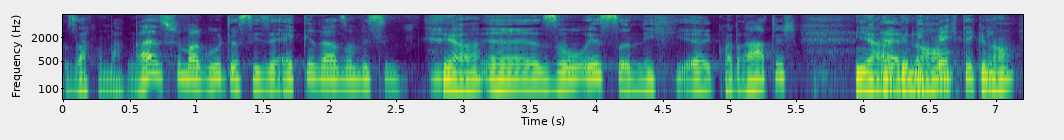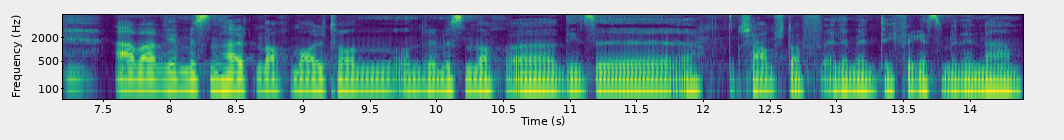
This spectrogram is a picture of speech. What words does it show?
äh, Sachen machen. Ah, ist schon mal gut, dass diese Ecke da so ein bisschen Ja. äh, so ist und nicht äh, quadratisch. Ja, äh, genau, Nicht rechteckig. genau. Aber wir müssen halt noch Molton und wir müssen noch äh, diese äh, Schaumstoffelemente, ich vergesse mir den Namen,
